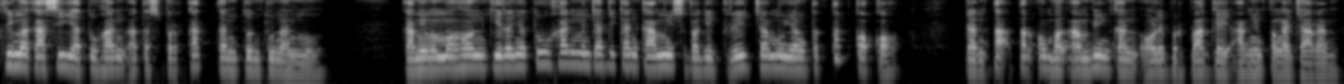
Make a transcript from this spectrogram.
Terima kasih ya Tuhan atas berkat dan tuntunanmu. Kami memohon kiranya Tuhan menjadikan kami sebagai gerejamu yang tetap kokoh dan tak terombang-ambingkan oleh berbagai angin pengajaran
